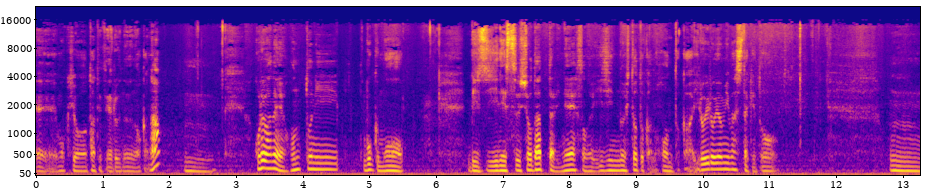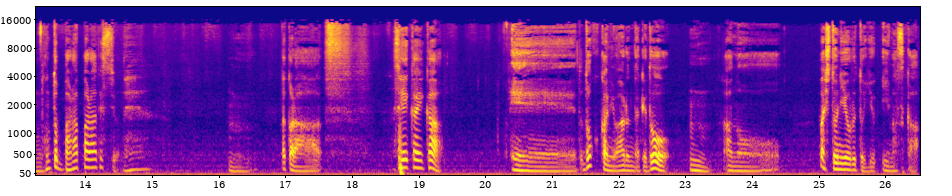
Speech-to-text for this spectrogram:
え、目標を立ててるのかな？うん。これはね、本当に僕もビジネス書だったりね、その偉人の人とかの本とかいろいろ読みましたけど、うん、本当バラバラですよね。うん。だから、正解が、えーと、どこかにはあるんだけど、うん、あのまあ、人によると言いますか、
